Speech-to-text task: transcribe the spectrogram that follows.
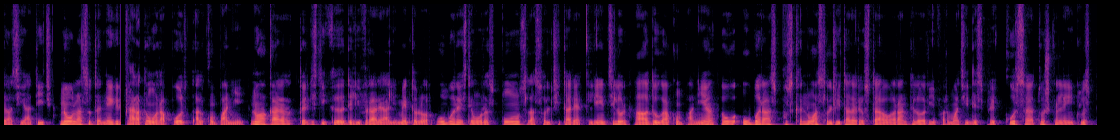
33% asiatici, 9% negri, arată un raport al companiei. Noua caracteristică de livrare a alimentelor Uber este un răspuns la solicitarea clienților, a adăugat compania. Uber a spus că nu a solicitat restaurantelor informații despre cursă atunci când le-a inclus pe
